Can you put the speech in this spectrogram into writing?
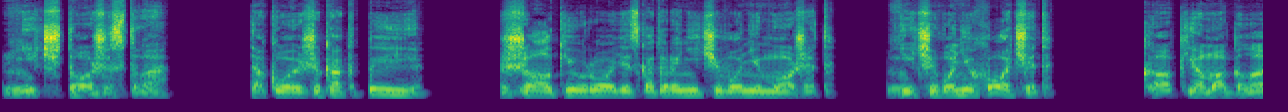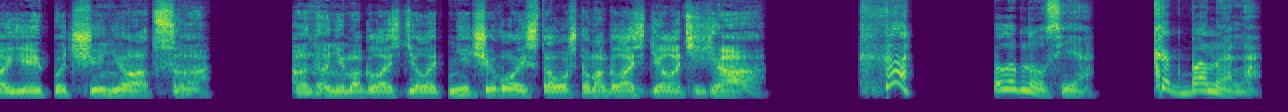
Ничтожество. Такое же, как ты. Жалкий уродец, который ничего не может, ничего не хочет. Как я могла ей подчиняться? Она не могла сделать ничего из того, что могла сделать я. Ха! Улыбнулся я. Как банально.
